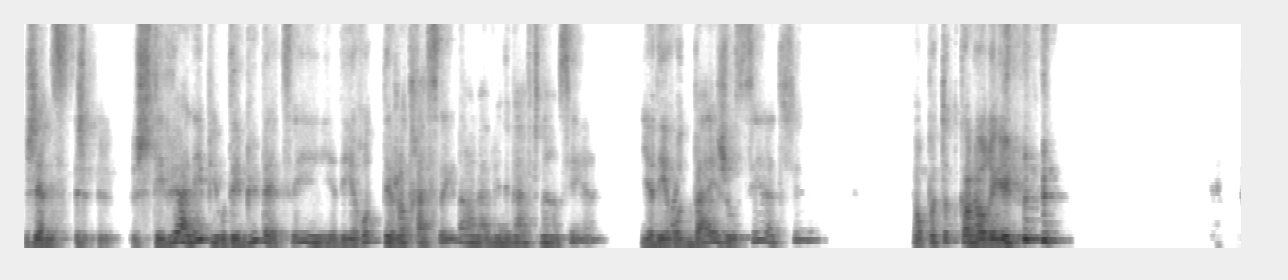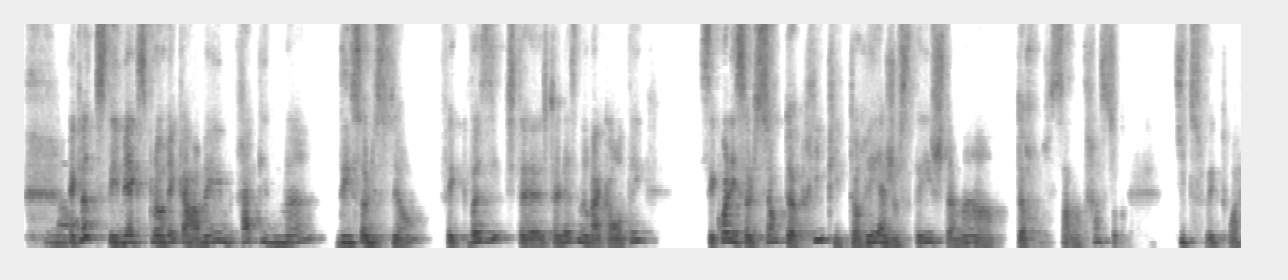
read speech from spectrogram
j'aime, je, t'ai vu aller, puis au début, ben, il y a des routes déjà tracées dans l'univers financier. Hein. Il y a des routes beige aussi là-dessus. Ils n'ont pas toutes colorées. Fait que là, tu t'es mis à explorer quand même rapidement des solutions. Fait que vas-y, je te, je te laisse nous raconter c'est quoi les solutions que tu as prises puis tu as réajusté justement en te recentrant sur qui tu es, toi?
